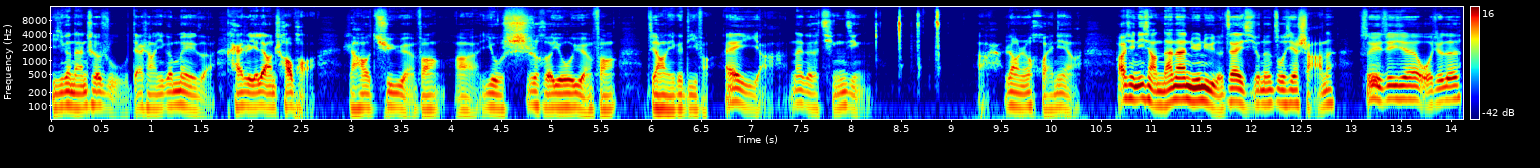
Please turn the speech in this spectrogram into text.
一个男车主带上一个妹子，开着一辆超跑，然后去远方啊，有诗和有远方这样一个地方。哎呀，那个情景。啊，让人怀念啊！而且你想，男男女女的在一起又能做些啥呢？所以这些，我觉得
